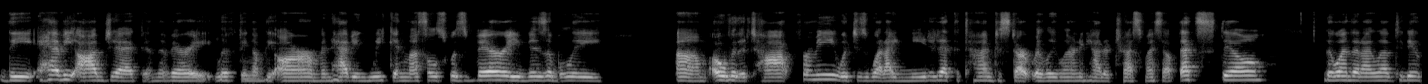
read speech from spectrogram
the heavy object and the very lifting of the arm and having weakened muscles was very visibly um, over the top for me, which is what I needed at the time to start really learning how to trust myself. That's still the one that I love to do.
